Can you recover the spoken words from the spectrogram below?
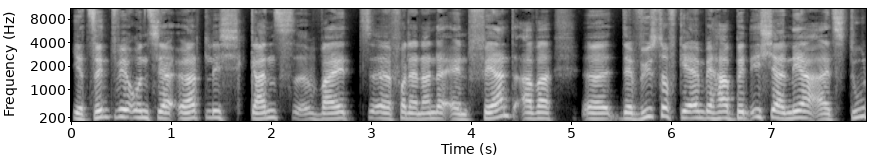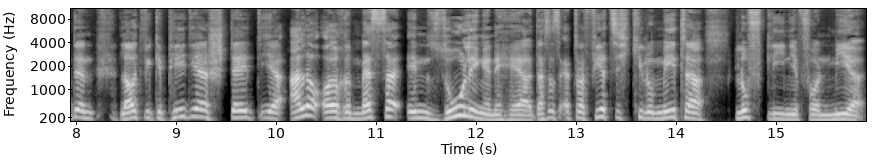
Jetzt sind wir uns ja örtlich ganz äh, weit äh, voneinander entfernt, aber äh, der Wüsthof GmbH bin ich ja näher als du, denn laut Wikipedia stellt ihr alle eure Messer in Solingen her. Das ist etwa 40 Kilometer Luftlinie von mir.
